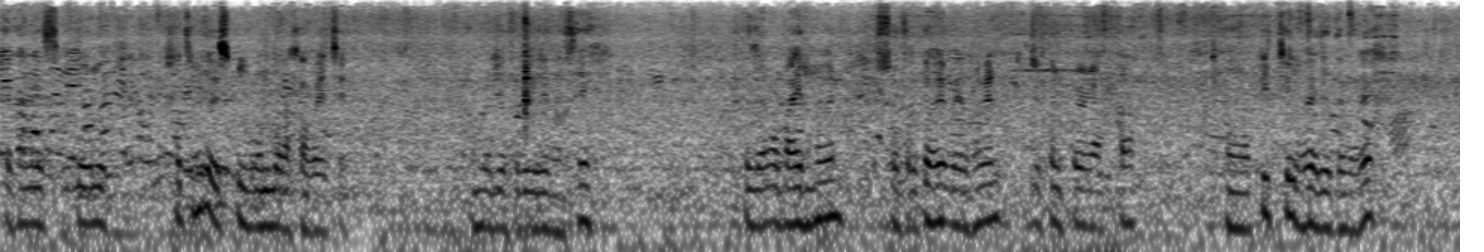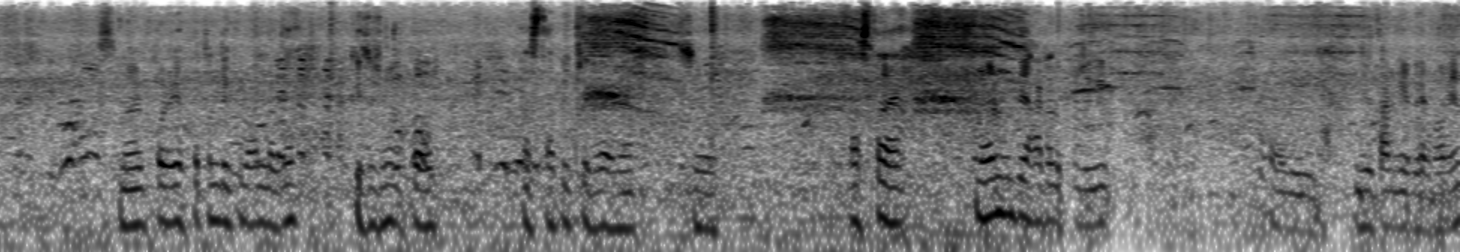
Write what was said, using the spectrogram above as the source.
সেখানে স্কুল স্বতন্ত্র স্কুল বন্ধ রাখা হয়েছে। আমরা যে পরিবেশন আছি, যারা বাইর হবেন, সতর্ক হয়ে বের হবেন। কিছুক্ষণ পরে রাস্তা পিচ্ছিল হয়ে যেতে পারে। স্নোয়ের পরে প্রথম দিকে ভালো লাগে। কিছু সময় পর রাস্তা পিচ্ছিল হয়ে যায়। সো রাস্তায় স্নোয়ের মধ্যে হাঁটার উপযোগী জুতা নিয়ে বের হবেন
